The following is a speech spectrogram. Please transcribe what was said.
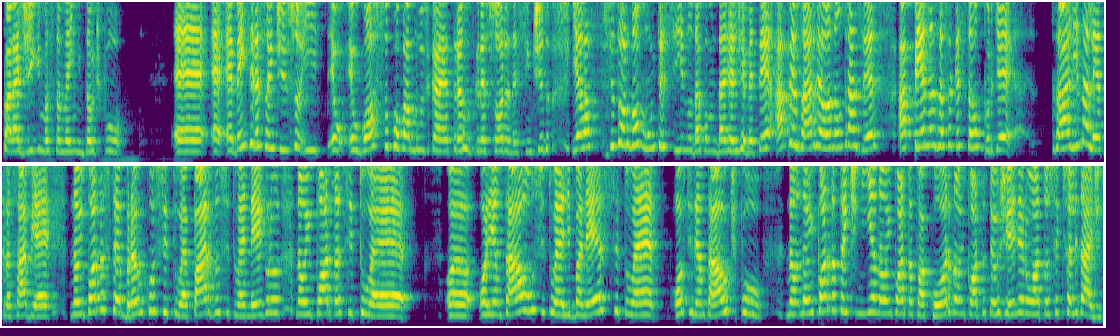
paradigmas também. Então, tipo, é, é, é, bem interessante isso. E eu, eu gosto como a música é transgressora nesse sentido. E ela se tornou muito esse hino da comunidade LGBT, apesar dela não trazer apenas essa questão, porque tá ali na letra, sabe? É, não importa se tu é branco, se tu é pardo, se tu é negro, não importa se tu é uh, oriental, se tu é libanês, se tu é ocidental, tipo, não, não importa a tua etnia, não importa a tua cor, não importa o teu gênero ou a tua sexualidade.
